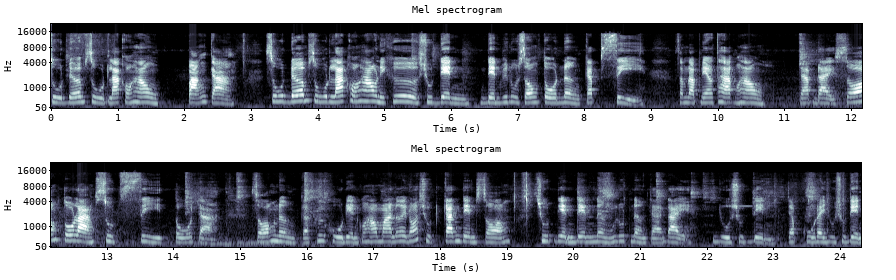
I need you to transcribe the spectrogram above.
สูตรเดิมสูตรลักของเฮาปังจ้าสูตรเดิมสูตรลักของเฮานี่คือชุดเด่นเด่นวิรุสองตัวหนึ่งกับสี่สำหรับแนวทางของเฮาจับได้สองตัวหลังสุดสี่ตัวจ้าสองหนึ่งก็คือคู่เด่นของเฮามาเลยเนาะชุดกันเด่นสองชุดเด่นเด่นหนึ่งวิรุดหนึ่งจะได้ อยู่ชุดเด่น จับคู่ได้อยู่ชุดเด่น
